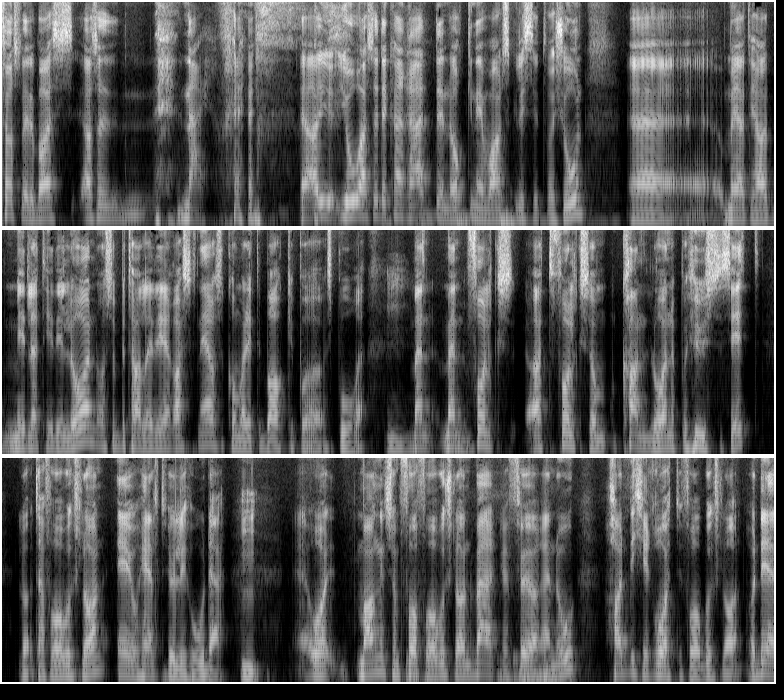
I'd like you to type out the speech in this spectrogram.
først vil jeg bare si altså, Nei. Ja, jo, altså, det kan redde noen i en vanskelig situasjon eh, med at de har et midlertidig lån, og så betaler de det raskt ned, og så kommer de tilbake på sporet. Men, men folk, at folk som kan låne på huset sitt, tar forbrukslån, er jo helt hull i hodet. Og mange som får forbrukslån verre før enn nå, hadde ikke råd til forbrukslån. Og det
